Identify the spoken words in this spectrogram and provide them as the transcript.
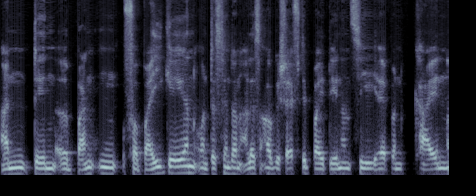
an den äh, Banken vorbeigehen. Und das sind dann alles auch Geschäfte, bei denen sie eben kein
